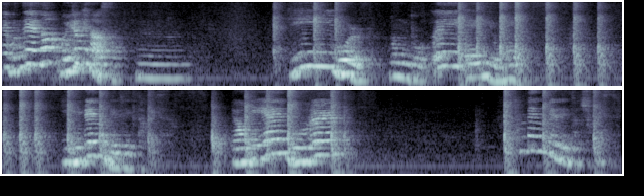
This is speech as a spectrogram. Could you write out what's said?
근데 문제에서 뭐 이렇게 나왔어. 음, 2몰 농도의 A 용액 200ml가 있어. 여기에 물을 300ml 추가했을 때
